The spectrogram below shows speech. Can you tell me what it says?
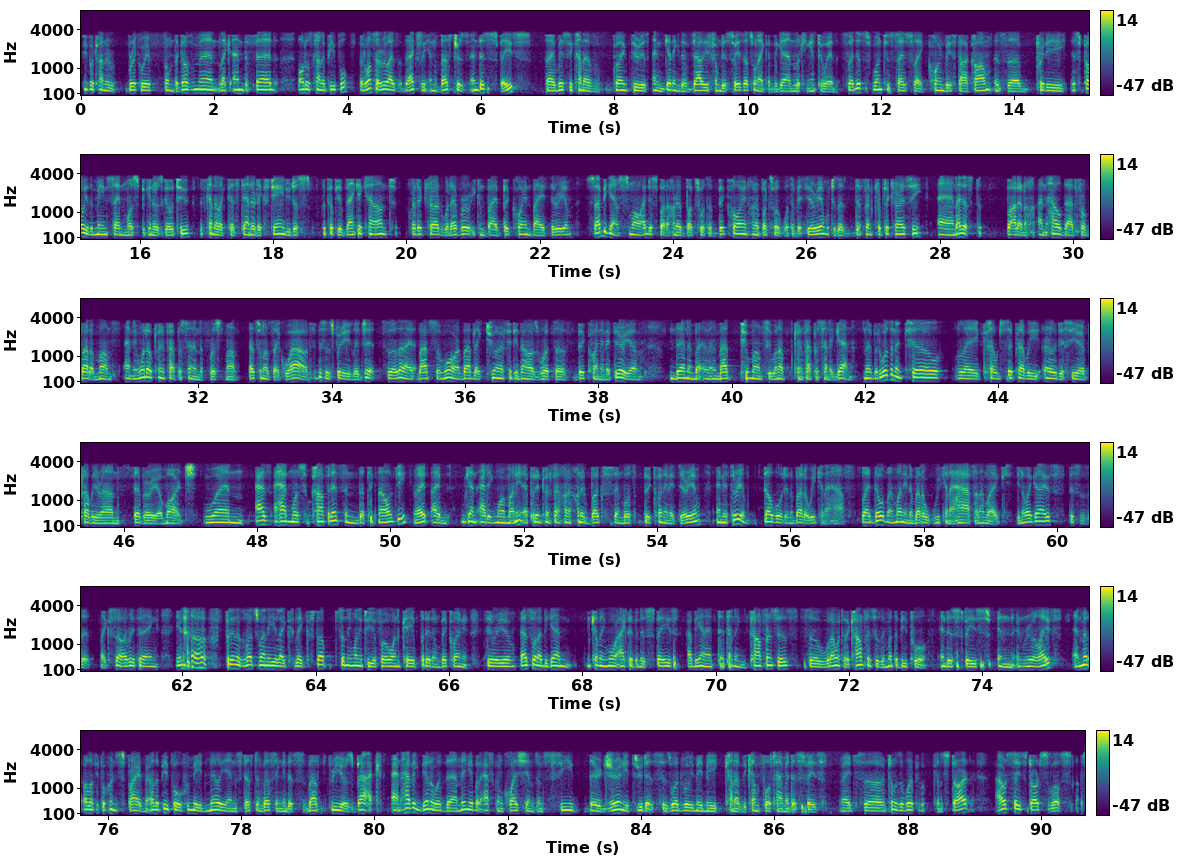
people trying to break away from the government, like end the Fed, all those kind of people. But once I realized that they're actually investors in this space, I basically kind of going through this and getting the value from this space. That's when I began looking into it. So I just went to sites like Coinbase.com. It's a pretty, it's probably the main site most beginners go to. It's kind of like a standard exchange. You just hook up your bank account, credit card, whatever. You can buy Bitcoin, buy Ethereum. So I began small. I just bought 100 bucks worth of Bitcoin, 100 bucks worth of Ethereum, which is a different cryptocurrency, and I just bought it and held that for about a month, and it went up 25% in the first month. That's when I was like, wow, this is pretty legit. So then I bought some more. Bought like $250 worth of Bitcoin and Ethereum. Then in about two months, it went up 25% again. But it wasn't until like I would say probably early this year, probably around February or March, when as I had more confidence in the technology, right, I began adding more money. I put in 2,500 bucks in both Bitcoin and Ethereum, and Ethereum doubled in about a week and a half. So I doubled my money in about a week and a half, and I'm like, you know what, guys, this is it. Like sell everything, you know, put in as much money, like like stop sending money to your 401k, put it in Bitcoin, Ethereum. That's when I began becoming more active in this space. I began attending conferences. So when I went to the conferences, I met the people in this space in, in real life and met other people who inspired me, other people who made millions just investing in this about three years back. And having dinner with them, being able to ask them questions and see their journey through this is what really made me kind of become full time in this space, right? So in terms of where people can start, I would say start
